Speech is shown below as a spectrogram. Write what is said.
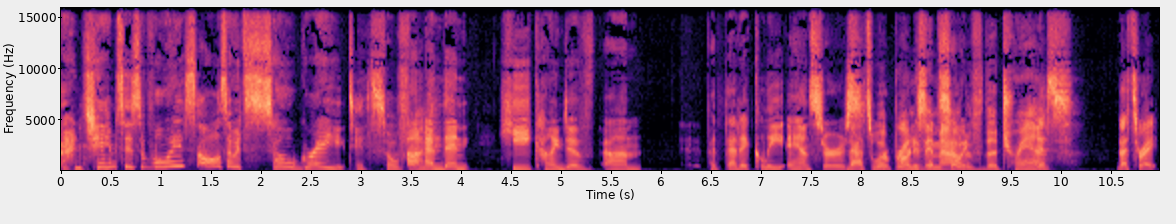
James's voice also. It's so great. It's so Uh, funny. and then he kind of um, pathetically answers. That's what brings of it. him So out it- of the trance. Yes. That's right.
